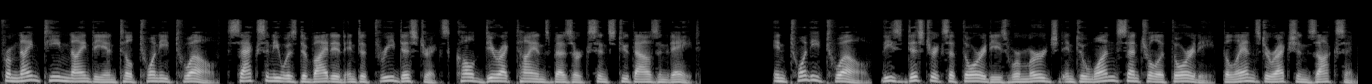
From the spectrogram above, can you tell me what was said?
From 1990 until 2012, Saxony was divided into three districts called Direktionsbezirk since 2008. In 2012, these districts' authorities were merged into one central authority, the Landesdirektion Sachsen.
